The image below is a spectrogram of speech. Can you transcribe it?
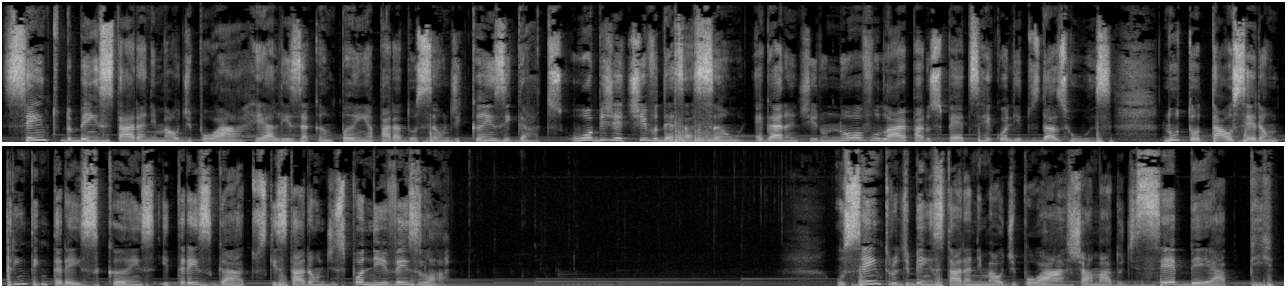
Centro do Bem-Estar Animal de Poá realiza campanha para adoção de cães e gatos. O objetivo dessa ação é garantir um novo lar para os pets recolhidos das ruas. No total serão 33 cães e 3 gatos que estarão disponíveis lá. O Centro de Bem-Estar Animal de Poá, chamado de CBAP,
